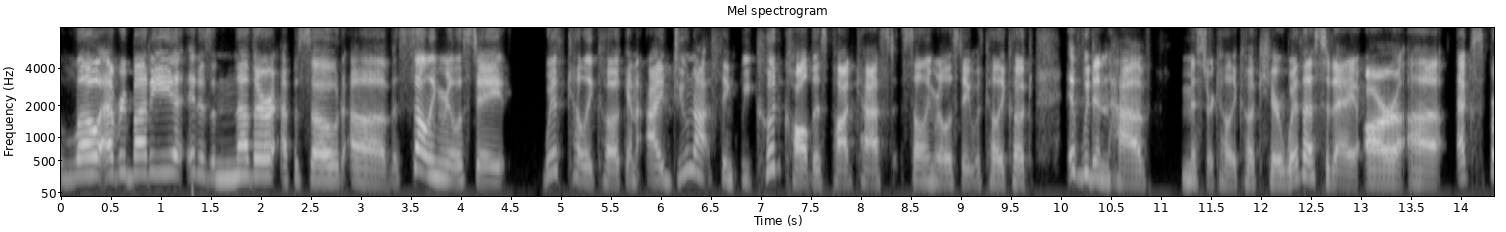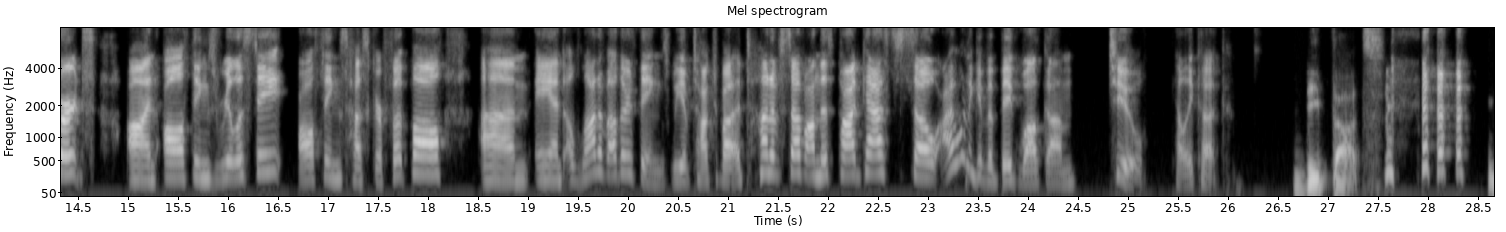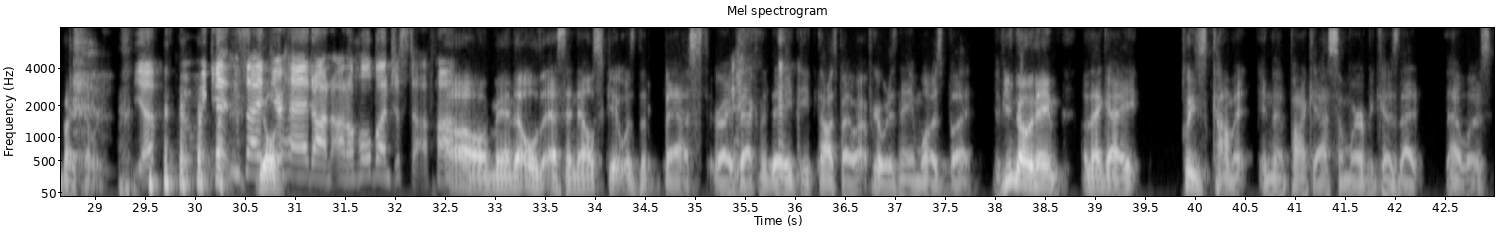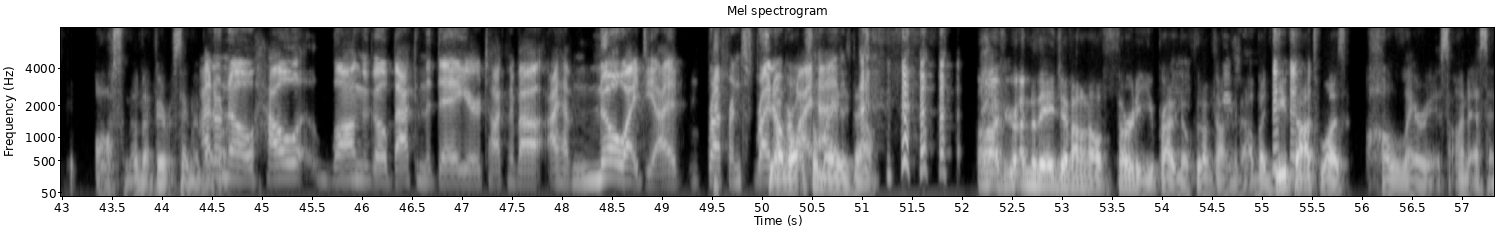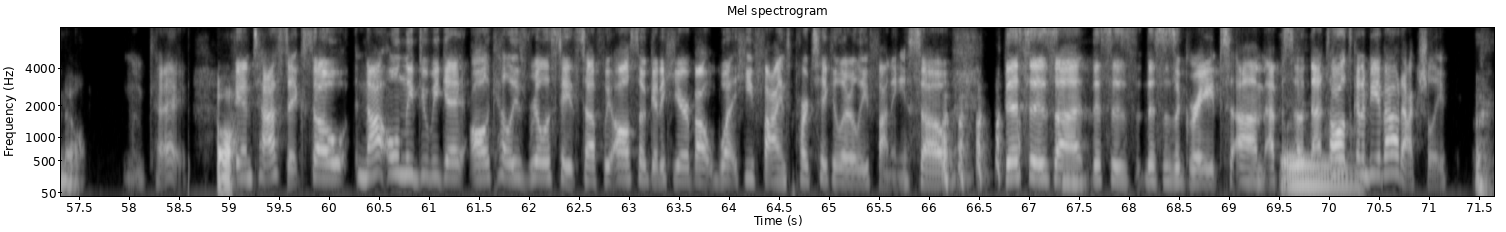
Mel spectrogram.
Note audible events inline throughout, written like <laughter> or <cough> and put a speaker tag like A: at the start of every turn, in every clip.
A: Hello, everybody. It is another episode of Selling Real Estate with Kelly Cook. And I do not think we could call this podcast Selling Real Estate with Kelly Cook if we didn't have Mr. Kelly Cook here with us today, our uh, experts on all things real estate, all things Husker football, um, and a lot of other things. We have talked about a ton of stuff on this podcast. So I want to give a big welcome to Kelly Cook.
B: Deep thoughts. <laughs> by Kelly.
A: Yep. We get <laughs> inside old, your head on on a whole bunch of stuff, huh?
B: Oh man, that old SNL skit was the best, right? Back in the day, Deep Thoughts by I forget what his name was, but if you know the name of that guy, please comment in the podcast somewhere because that that was awesome. That was my favorite segment.
A: I don't
B: far.
A: know how long ago back in the day you're talking about. I have no idea. I referenced <laughs> right See, over my head. My
B: oh, <laughs> uh, if you're under the age of I don't know 30, you probably know what I'm talking about. But Deep Thoughts was hilarious on SNL.
A: Okay. Oh. Fantastic. So, not only do we get all Kelly's real estate stuff, we also get to hear about what he finds particularly funny. So, <laughs> this is uh this is this is a great um episode. That's all it's going to be about actually. <laughs>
